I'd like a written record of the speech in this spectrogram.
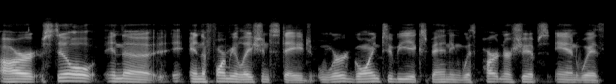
are still in the in the formulation stage. We're going to be expanding with partnerships and with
